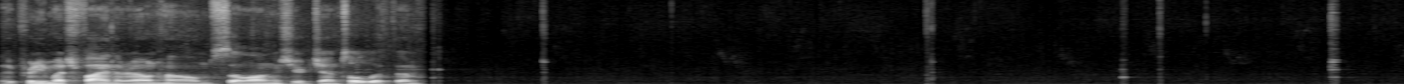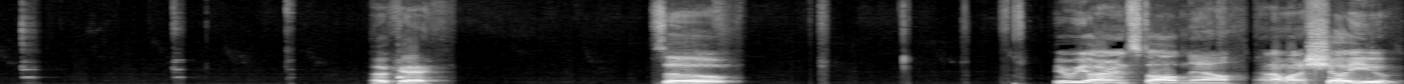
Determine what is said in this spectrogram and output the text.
They pretty much find their own home so long as you're gentle with them. Okay. So here we are installed now, and I want to show you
